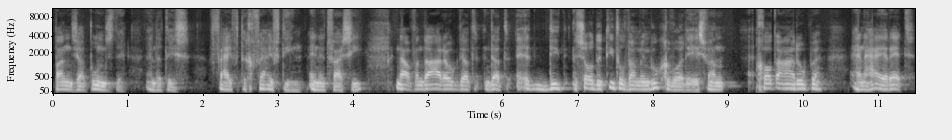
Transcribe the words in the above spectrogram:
panjapoensde. En dat is 5015 in het Farsi. Nou, vandaar ook dat, dat die, zo de titel van mijn boek geworden is. Van God aanroepen en hij redt.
